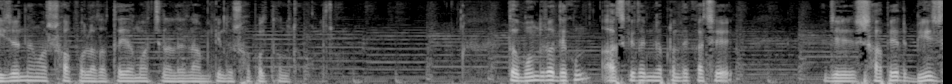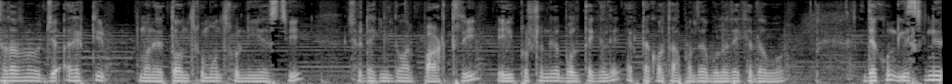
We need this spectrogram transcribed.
এই জন্য আমার সফলতা, তাই আমার চ্যানেলের নাম কিন্তু সফলতন্ত্র। তো বন্ধুরা দেখুন, আজকের আমি আপনাদের কাছে যে সাপের বিষ ঝাড়ানোর যে আরেকটি মানে তন্ত্রমন্ত্র নিয়ে এসেছি সেটা কিন্তু আমার পার্ট থ্রি এই প্রসঙ্গে বলতে গেলে একটা কথা আপনাদের বলে রেখে দেবো। দেখুন স্ক্রিনে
